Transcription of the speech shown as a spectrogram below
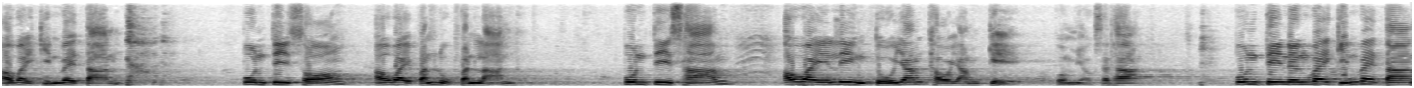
เอาไว้กินไว้ตาลปุ่นตีสองเอาไว้ปันลูกปันหลาน ปุ่นตีสามเอาไว้ลิงตัวยามเทายามเก๋ปมเหมียวสะทาปุ่นตีหนึ่งไว้กินไว้ตาน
